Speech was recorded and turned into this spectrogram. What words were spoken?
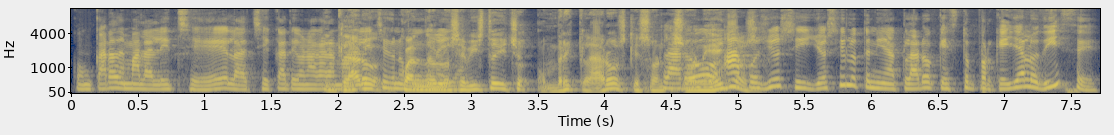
con cara de mala leche, ¿eh? La chica tiene una gran mala leche que no cuando los he visto he dicho, hombre, claro, es que son, son, ellos. Ah, pues yo sí, yo sí lo tenía claro que esto, porque ella lo dice,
